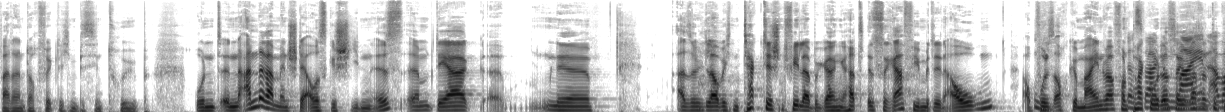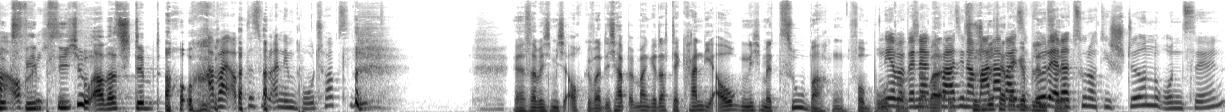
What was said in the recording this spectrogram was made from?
war dann doch wirklich ein bisschen trüb. Und ein anderer Mensch, der ausgeschieden ist, ähm, der äh, eine, also glaube ich, einen taktischen Fehler begangen hat, ist Raffi mit den Augen, obwohl es auch gemein war von Das Paco, war dass er gemein, gesagt hat, du aber guckst wie ein. Psycho, aber es stimmt auch. Aber ob das wohl an dem Botox liegt? Ja, das habe ich mich auch gewartet. Ich habe immer gedacht, der kann die Augen nicht mehr zumachen vom Botox. Nee, aber wenn er quasi zwischendurch hat er normalerweise würde er dazu noch die Stirn runzeln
